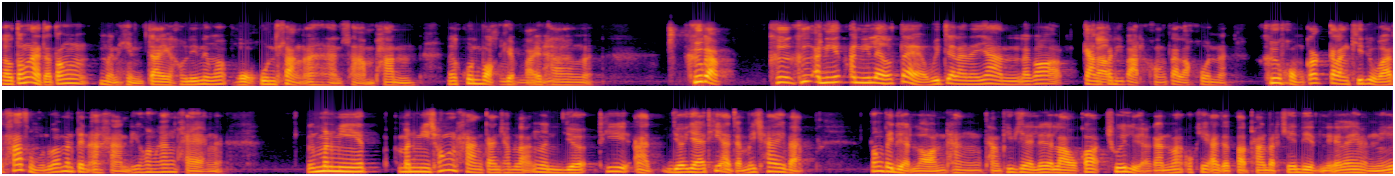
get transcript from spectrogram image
เราต้องอาจจะต้องเหมือนเห็นใจเขานิดนึงว่าโหคุณสั่งอาหารสามพันแล้วคุณบอกเก็บปลายทางอะ คือแบบคือคืออันนี้อันนี้แล้วแต่วิจารณญาณแล้วก็การปฏิบัติของแต่ละคนอะ คือผมก็กำลังคิดอยู่ว่า ถ้าสมมุติว่ามันเป็นอาหารที่ค่อนข้างแพงอะมันมัน มีมันมีช่องทางการชำระเงินเยอะที่อาจเยอะแยะที่อาจจะไม่ใช่แบบ ต้องไปเดือดร้อนทางทางพี่พีเลอร์เราก็ช่วยเหลือกันว่าโอเค อาจจะตัดผ่านบัตรเครดิตหรืออะไรแบบนี้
